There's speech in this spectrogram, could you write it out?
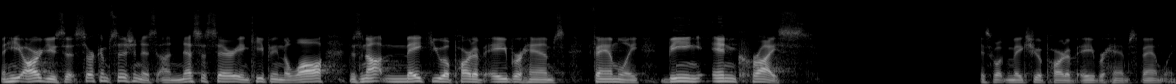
And he argues that circumcision is unnecessary and keeping the law does not make you a part of Abraham's family. Being in Christ is what makes you a part of Abraham's family.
